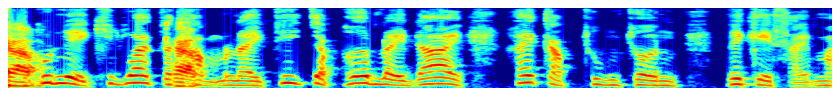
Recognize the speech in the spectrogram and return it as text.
ครับคุณเอกคิดว่าจะครับทำอะไรที่จะเพิ่มรายได้ให้กับชุมชนในเขตสายไหม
